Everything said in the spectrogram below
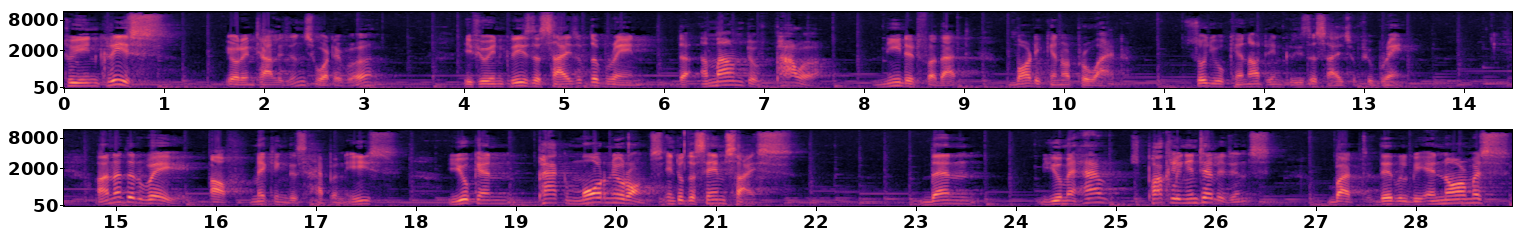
to increase your intelligence, whatever, if you increase the size of the brain, the amount of power needed for that, body cannot provide. So you cannot increase the size of your brain. Another way of making this happen is, you can pack more neurons into the same size, then you may have sparkling intelligence, but there will be enormous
